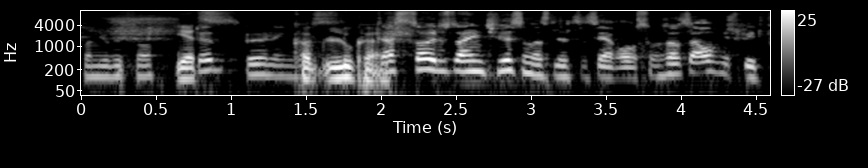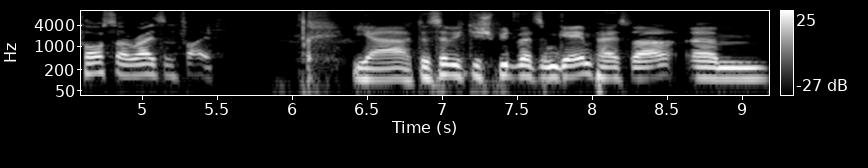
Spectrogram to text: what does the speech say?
von Ubisoft. Jetzt Stimmt, Burning. kommt das, Lukas. Das solltest du eigentlich wissen, was letztes Jahr rauskommt. Das hast du auch gespielt. Forza Horizon 5. Ja, das habe ich gespielt, weil es im Game Pass war. Ähm,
